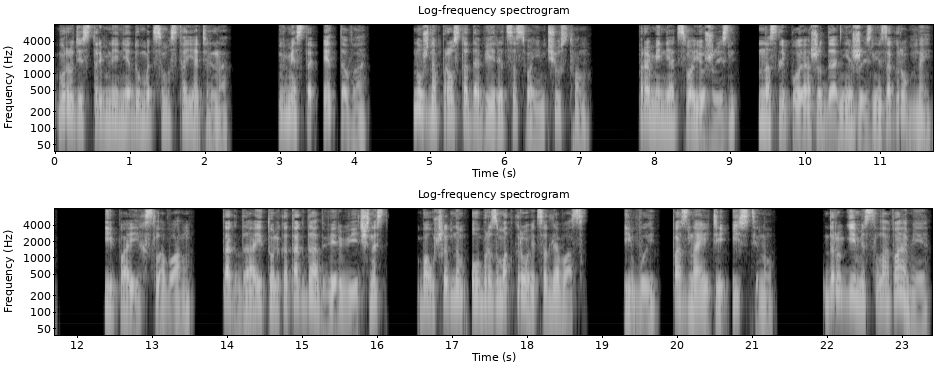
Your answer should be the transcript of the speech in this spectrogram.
вроде стремления думать самостоятельно. Вместо этого нужно просто довериться своим чувствам, променять свою жизнь на слепое ожидание жизни загробной. И по их словам, тогда и только тогда дверь в вечность волшебным образом откроется для вас, и вы познаете истину. Другими словами,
